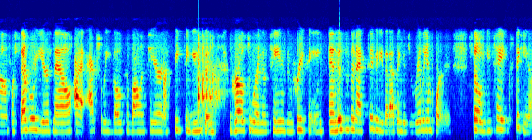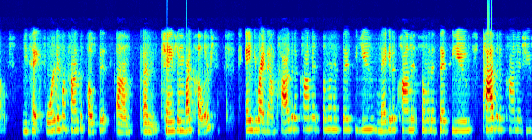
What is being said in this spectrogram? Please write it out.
um, for several years now. I actually go to volunteer and I speak to youth and girls who are in their teens and preteens. And this is an activity that I think is really important. So you take sticky notes. You take four different kinds of post-its um, and change them by colors and you write down positive comments someone has said to you, negative comments someone has said to you, positive comments you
